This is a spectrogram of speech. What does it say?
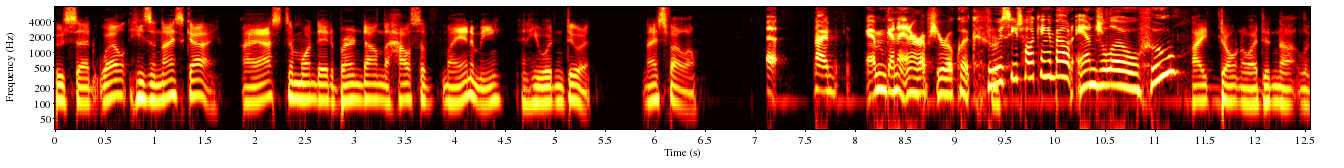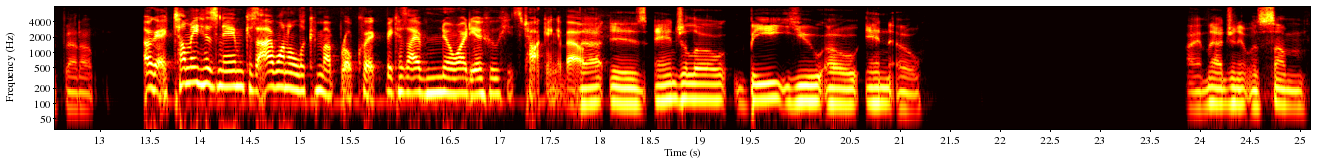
who said, well, he's a nice guy. I asked him one day to burn down the house of my enemy, and he wouldn't do it. Nice fellow. Uh, I am going to interrupt you real quick. Who is he talking about? Angelo who? I don't know. I did not look that up. Okay, tell me his name because I want to look him up real quick because I have no idea who he's talking about. That is Angelo B U O N O. I imagine it was some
